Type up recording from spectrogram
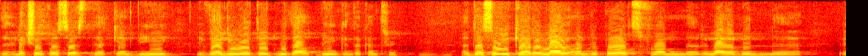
the election process that can be evaluated without being in the country. Mm-hmm. And also we can rely on reports from uh, reliable, uh, uh,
